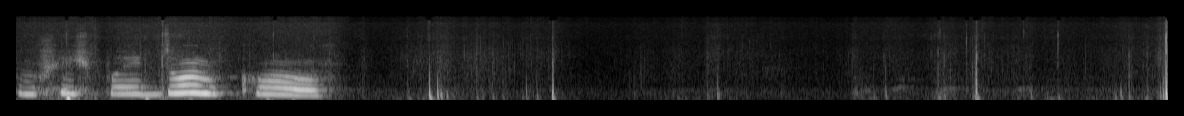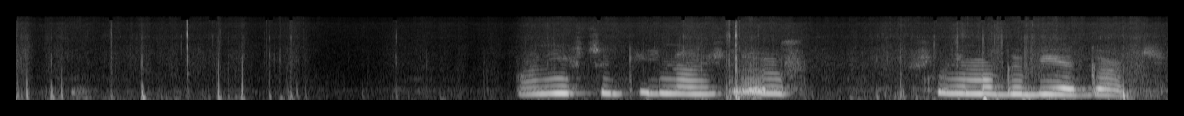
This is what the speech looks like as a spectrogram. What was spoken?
Muszę iść po jedzonko. A nie chcę ginąć, no już, już nie mogę biegać.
